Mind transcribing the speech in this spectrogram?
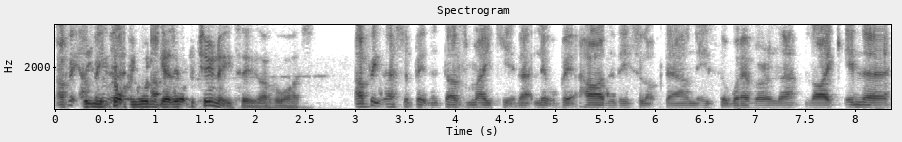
I think, I think you probably that, wouldn't get the opportunity to otherwise. I think that's a bit that does make it that little bit harder. This lockdown is the weather and that. Like in the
